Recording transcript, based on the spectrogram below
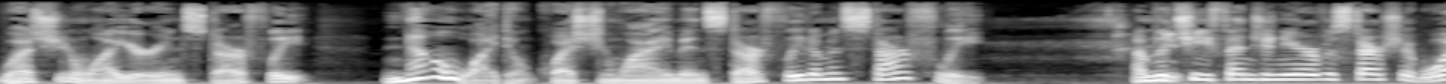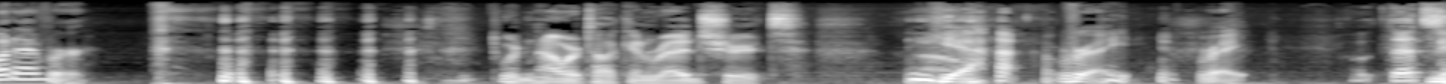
question why you're in Starfleet? No, I don't question why I'm in Starfleet. I'm in Starfleet. I'm the chief engineer of a starship, whatever. now we're talking red shirts. Yeah, right, right. That's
